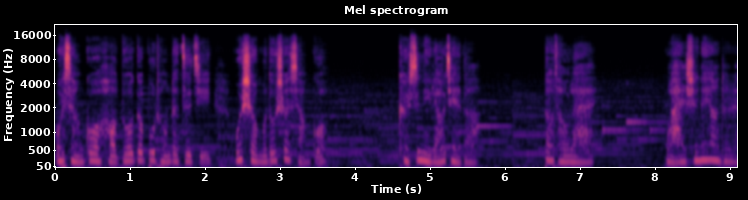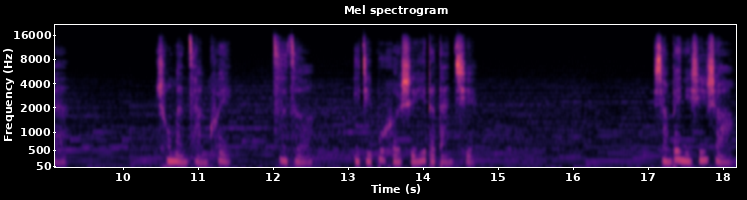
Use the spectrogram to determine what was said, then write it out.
我想过好多个不同的自己，我什么都设想过。可是你了解的，到头来，我还是那样的人，充满惭愧、自责，以及不合时宜的胆怯。想被你欣赏，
